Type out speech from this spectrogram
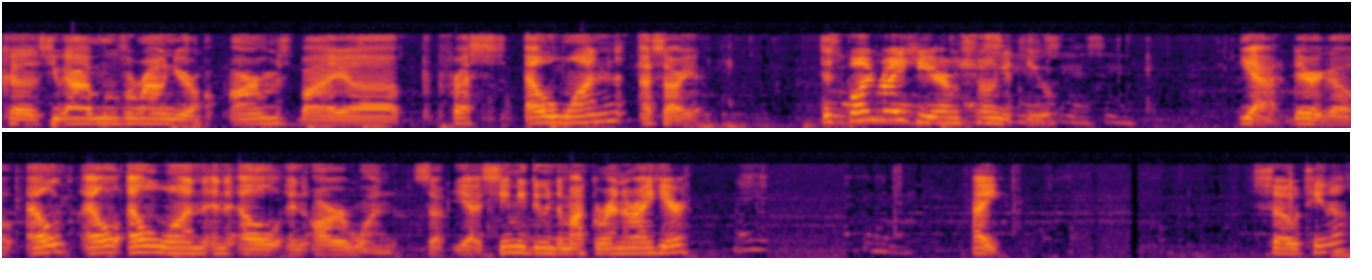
because you gotta move around your arms by uh press L1. Uh, sorry, this button right here. I'm showing it to you. Yeah, there we go. L L L1 and L and R1. So yeah, see me doing the Macarena right here. Hey. So Tina,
